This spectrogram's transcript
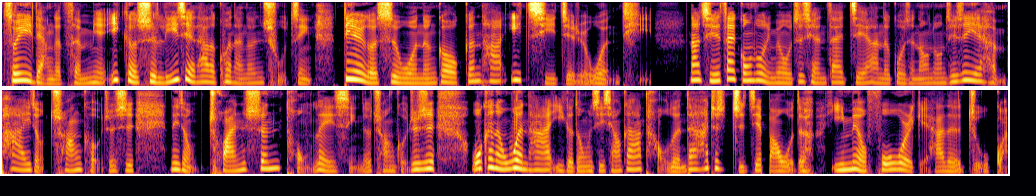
所以，两个层面，一个是理解他的困难跟处境，第二个是我能够跟他一起解决问题。那其实，在工作里面，我之前在接案的过程当中，其实也很怕一种窗口，就是那种传声筒类型的窗口，就是我可能问他一个东西，想要跟他讨论，但他就是直接把我的 email forward 给他的主管，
